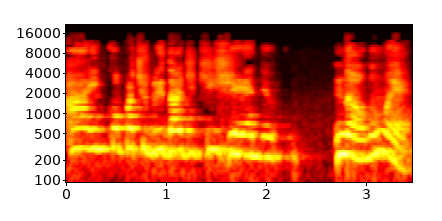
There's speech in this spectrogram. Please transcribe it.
Ah, incompatibilidade de gênero. Não, não é.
